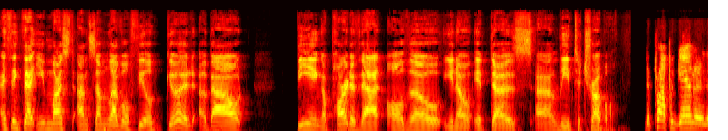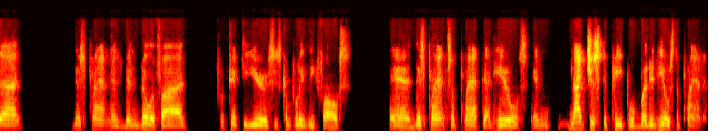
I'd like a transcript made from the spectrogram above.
I think that you must, on some level, feel good about being a part of that, although, you know, it does uh, lead to trouble. The propaganda that this plant has been vilified for 50 years is completely false. And this plant's a plant that heals, and not just the people, but it heals the planet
